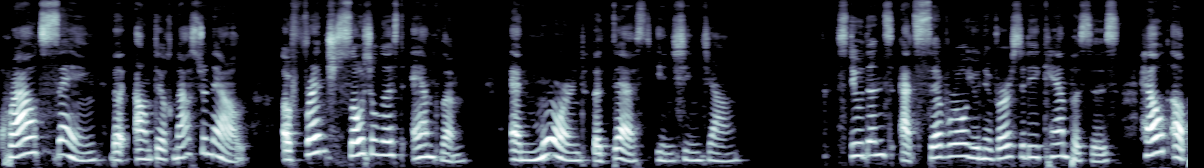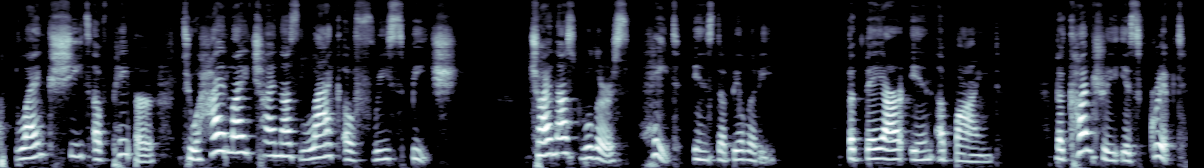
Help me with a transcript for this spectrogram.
crowds sang the Internationale, a French socialist anthem, and mourned the deaths in Xinjiang students at several university campuses held up blank sheets of paper to highlight China's lack of free speech. China's rulers hate instability, but they are in a bind. The country is gripped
